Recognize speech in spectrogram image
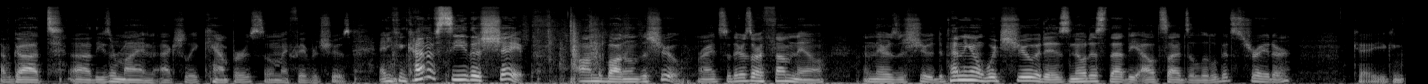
I've got, uh, these are mine actually, campers, some of my favorite shoes. And you can kind of see the shape on the bottom of the shoe, right? So there's our thumbnail and there's a shoe. Depending on which shoe it is, notice that the outside's a little bit straighter. Okay, you can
